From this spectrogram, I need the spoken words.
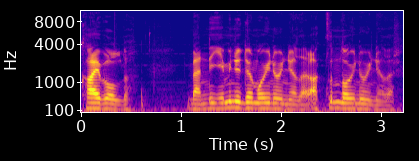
Kayboldu. Ben de yemin ediyorum oyun oynuyorlar. Aklımda oyun oynuyorlar.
